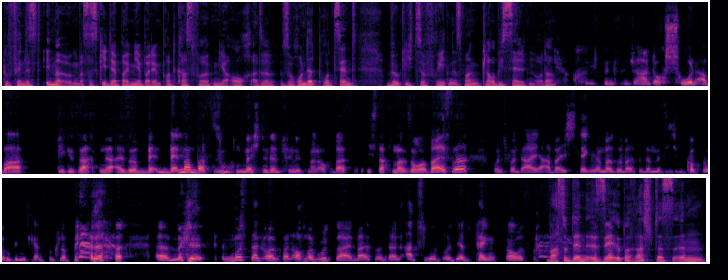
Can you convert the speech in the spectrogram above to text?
du findest immer irgendwas. Das geht ja bei mir bei den Podcast-Folgen ja auch. Also so 100 Prozent wirklich zufrieden ist man, glaube ich, selten, oder? Ach, ich bin, ja, doch schon, aber wie gesagt, ne, also wenn, wenn man was suchen möchte, dann findet man auch was. Ich sag's mal so, weißt du? Und von daher, aber ich denke mir mal so, weißt du, damit ich im Kopf irgendwie nicht ganz bekloppt werde, ähm, muss dann irgendwann auch mal gut sein, weißt du? Und dann Abschluss und jetzt Peng, raus. Warst du denn äh, sehr überrascht, dass ähm,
